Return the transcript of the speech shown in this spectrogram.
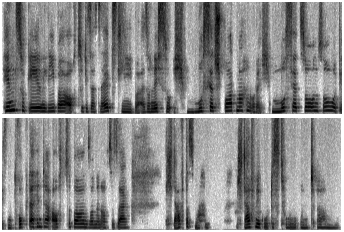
hinzugehen, lieber auch zu dieser Selbstliebe. Also nicht so, ich muss jetzt Sport machen oder ich muss jetzt so und so, diesen Druck dahinter aufzubauen, sondern auch zu sagen, ich darf das machen. Ich darf mir Gutes tun. Und ähm,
